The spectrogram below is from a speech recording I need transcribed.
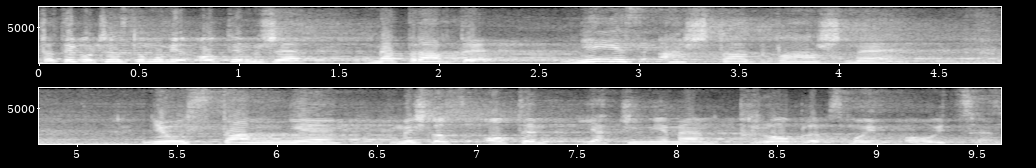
Dlatego często mówię o tym, że naprawdę nie jest aż tak ważne. Nieustannie myśląc o tym, jaki nie miałem problem z moim ojcem,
